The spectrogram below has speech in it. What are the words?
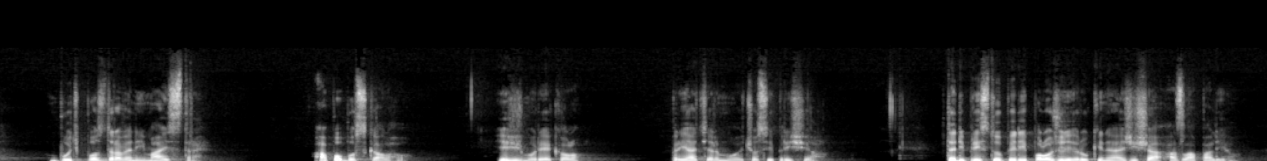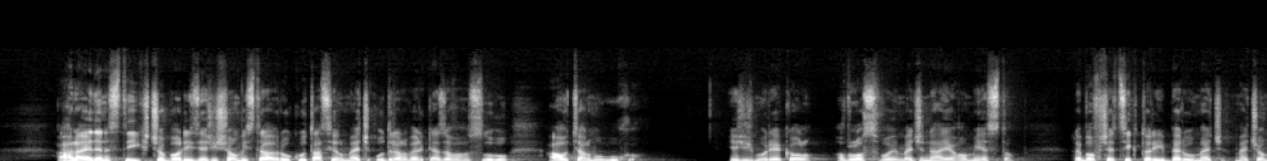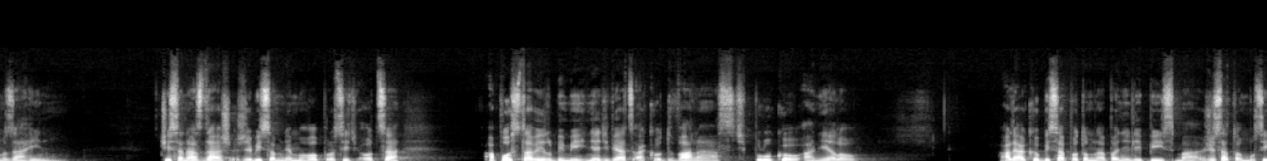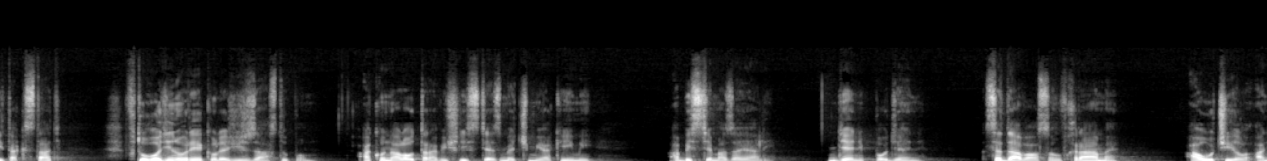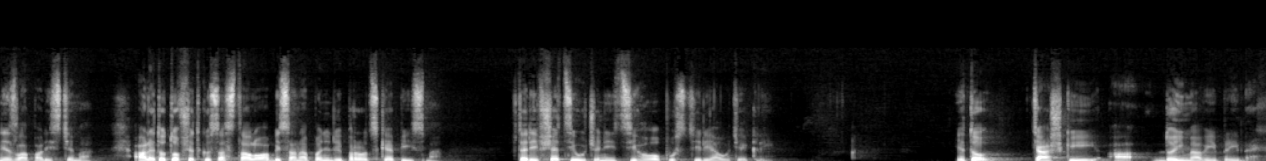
buď pozdravený majstre. A poboskal ho. Ježiš mu riekol, priateľ môj, čo si prišiel? Vtedy pristúpili, položili ruky na Ježiša a zlapali ho. A hľa jeden z tých, čo boli s Ježišom, vystrel ruku, tasil meč, udrel veľkňazového sluhu a odťal mu ucho. Ježiš mu riekol, vlo svoj meč na jeho miesto, lebo všetci, ktorí berú meč, mečom zahynú. Či sa nazdáš, že by som nemohol prosiť otca a postavil by mi hneď viac ako 12 plúkov a nielov? Ale ako by sa potom naplnili písma, že sa to musí tak stať? V tú hodinu riekol Ježiš zástupom. Ako na lotra vyšli ste s mečmi akými, aby ste ma zajali. Deň po deň sedával som v chráme a učil a nezlapali ste ma. Ale toto všetko sa stalo, aby sa naplnili prorocké písma. Vtedy všetci učeníci ho opustili a utekli. Je to ťažký a dojímavý príbeh.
